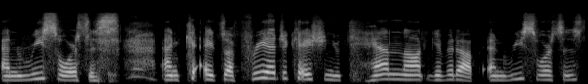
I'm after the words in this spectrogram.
and resources. And it's a free education. You cannot give it up. And resources,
